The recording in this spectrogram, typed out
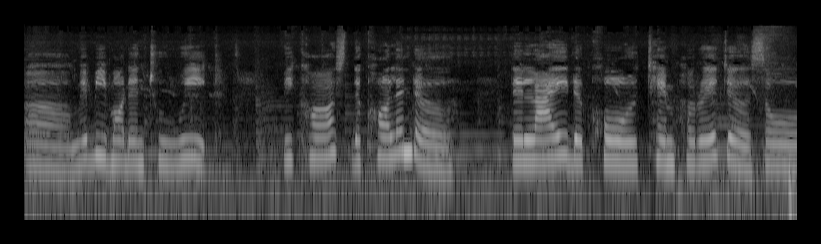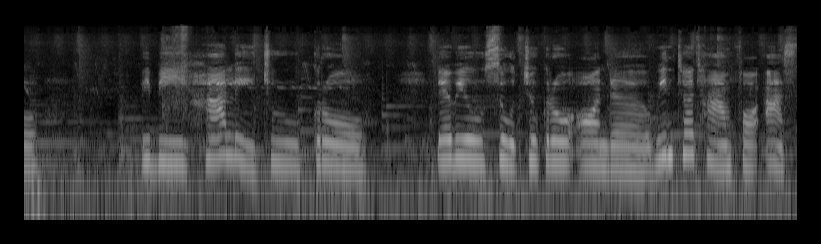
uh, maybe more than two week. Because the colander they like the cold temperature so baby hardly to grow. They will suit to grow on the winter time for us.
